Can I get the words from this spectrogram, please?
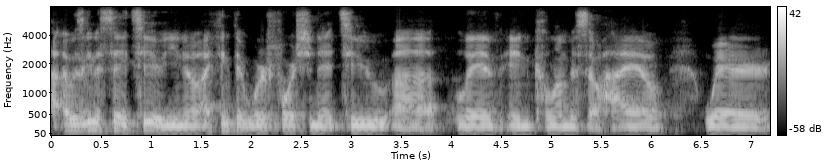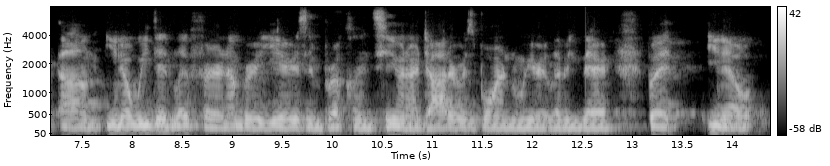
I was going to say too, you know, I think that we're fortunate to uh, live in Columbus, Ohio, where um, you know we did live for a number of years in Brooklyn too, and our daughter was born when we were living there. But you know,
